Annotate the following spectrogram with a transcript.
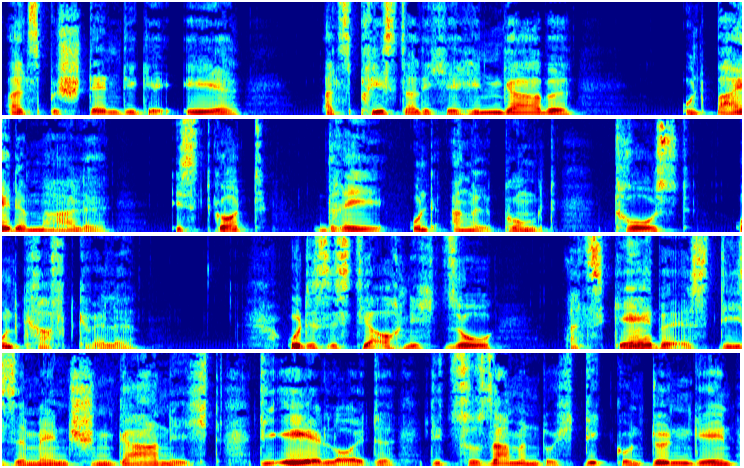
als beständige Ehe, als priesterliche Hingabe, und beide Male ist Gott Dreh- und Angelpunkt, Trost und Kraftquelle. Und es ist ja auch nicht so, als gäbe es diese Menschen gar nicht, die Eheleute, die zusammen durch dick und dünn gehen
